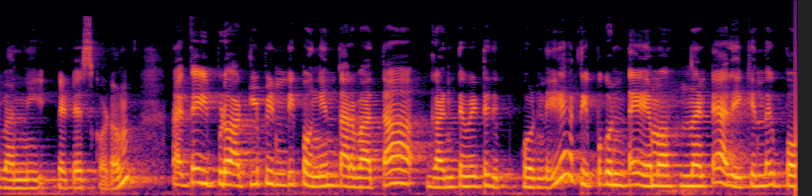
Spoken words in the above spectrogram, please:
ఇవన్నీ పెట్టేసుకోవడం. అయితే ఇప్పుడు అట్లు పిండి పొంగిన తర్వాత గంట పెట్టి తిప్పుకోండి. తిప్పుకుంటే ఏమవుతుందంటే అది కిందకి పొ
